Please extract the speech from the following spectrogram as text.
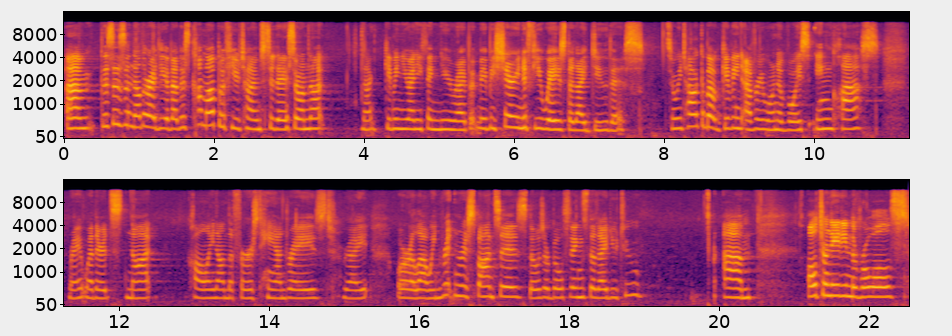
um, this is another idea that has come up a few times today, so I'm not, not giving you anything new, right, but maybe sharing a few ways that I do this. So we talk about giving everyone a voice in class, right, whether it's not calling on the first hand raised, right? Or allowing written responses. Those are both things that I do too. Um, alternating the roles,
